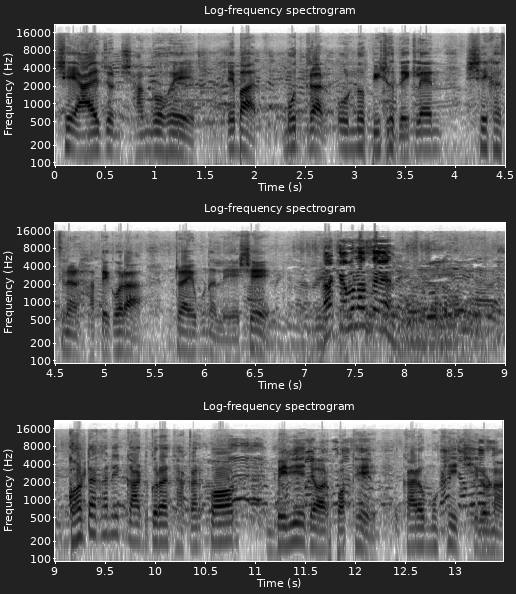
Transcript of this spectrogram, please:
সেই আয়োজন সাঙ্গ হয়ে এবার মুদ্রার অন্য পিঠও দেখলেন শেখ হাসিনার হাতে করা ট্রাইব্যুনালে এসে। কেমন আছেন? ঘন্টাখানিক কাঠগড়ায় থাকার পর বেরিয়ে যাওয়ার পথে কারও মুখেই ছিল না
